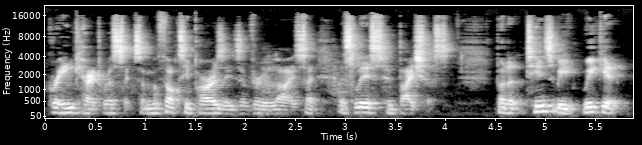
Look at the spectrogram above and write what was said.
green characteristics, and methoxypyrazines are very low, so it's less herbaceous. But it tends to be we get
